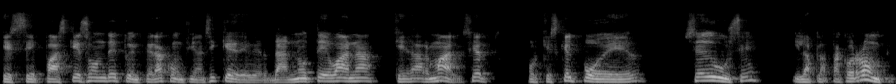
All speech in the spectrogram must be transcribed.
que sepas que son de tu entera confianza y que de verdad no te van a quedar mal, ¿cierto? Porque es que el poder seduce y la plata corrompe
